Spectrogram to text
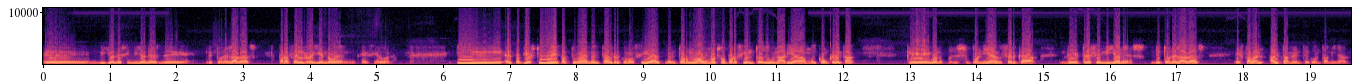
millones y millones de, toneladas para hacer el relleno en, en y el propio estudio de impacto medioambiental reconocía en torno a un 8% de un área muy concreta, que bueno, pues suponían cerca de 13 millones de toneladas, estaban altamente contaminadas.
